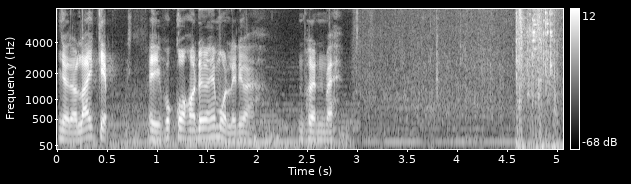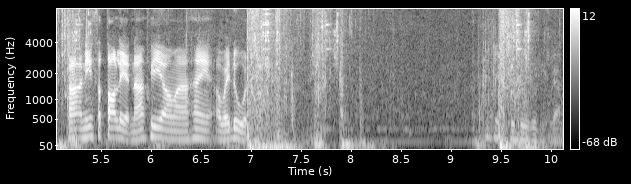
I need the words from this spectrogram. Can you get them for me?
เดี๋ยวเราไล่เก็บไอ้พวกโกฮอเดอร์ให้หมดเลยดีกว่ามันเพลินไปอะอันนี้สตอเรจนะพี่เอามาให้เอาไว้ดูดพี่จะไปดูอีกแล้ว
